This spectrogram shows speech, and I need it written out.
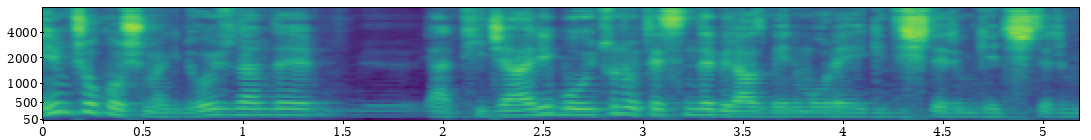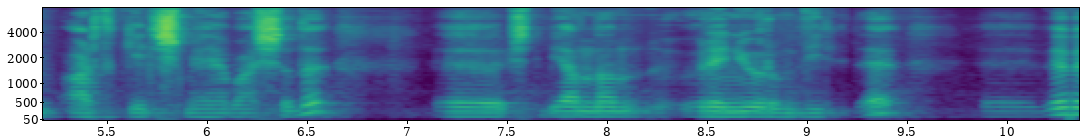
benim çok hoşuma gidiyor. O yüzden de e, yani ticari boyutun ötesinde biraz benim oraya gidişlerim, gelişlerim artık gelişmeye başladı. Ee, işte bir yandan öğreniyorum dilde ee, ve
